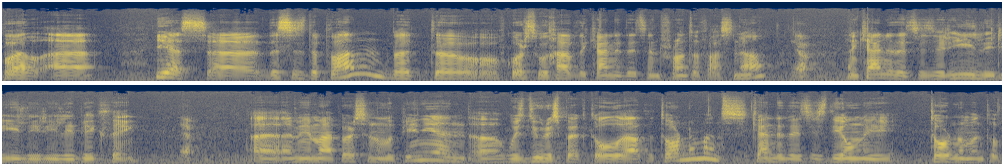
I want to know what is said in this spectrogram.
Well, uh, yes, uh, this is the plan, but uh, of course we have the candidates in front of us now, Yeah. and candidates is a really, really, really big thing. Yeah. Uh, I mean, my personal opinion, uh, with due respect to all the other tournaments, candidates is the only tournament of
